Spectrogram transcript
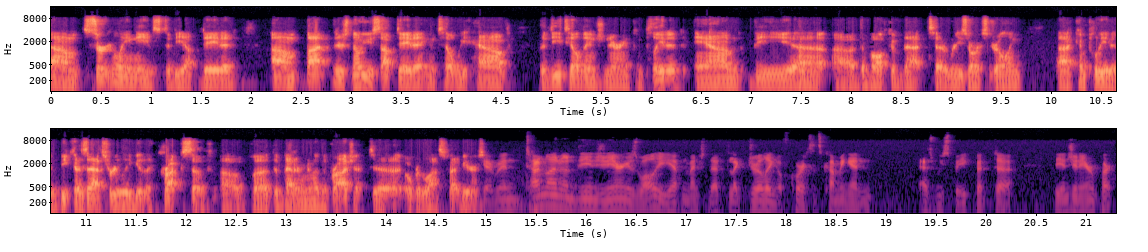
Um, certainly needs to be updated, um, but there's no use updating until we have the detailed engineering completed and the uh, uh, the bulk of that uh, resource drilling uh, completed because that's really the crux of, of uh, the betterment of the project uh, over the last five years. Okay, and timeline on the engineering as well. You haven't mentioned that. Like drilling, of course, it's coming in as we speak, but the engineering part.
